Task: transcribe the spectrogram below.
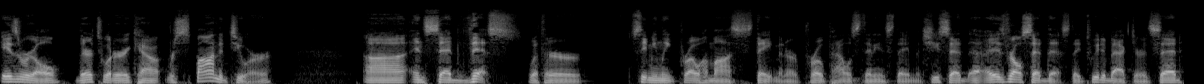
Israel, their Twitter account, responded to her uh, and said this with her seemingly pro Hamas statement or pro Palestinian statement. She said, uh, Israel said this. They tweeted back to her and said,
